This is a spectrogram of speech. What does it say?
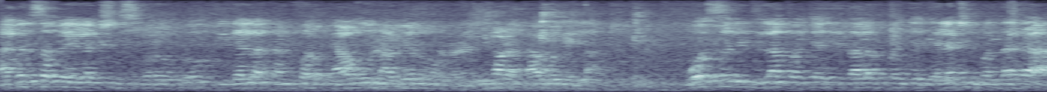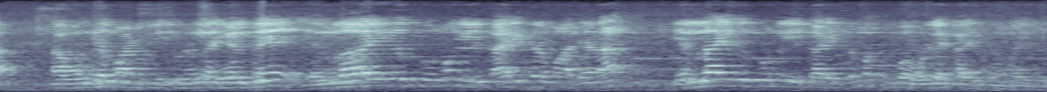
ನಗರಸಭೆ ಎಲೆಕ್ಷನ್ಸ್ ಬರೋದು, ಇದೆಲ್ಲ ಕನ್ಫರ್ಮ್ ಯಾವುದು ನಾವೇನು ಇದು ಮಾಡೋಕ್ಕಾಗೋದಿಲ್ಲ. ಹೋದ್ಸಲಿ ಜಿಲ್ಲಾ ಪಂಚಾಯತಿ, ತಾಲೂಕ್ ಪಂಚಾಯತಿ ಎಲೆಕ್ಷನ್ ಬಂದಾಗ ನಾವು ಒಂದೇ ಮಾಡ್ತೀವಿ. ಇವರೆಲ್ಲ ಹೇಳಿದೆ ಎಲ್ಲ ಇದಕ್ಕೂ ಈ ಕಾರ್ಯಕ್ರಮ ಜನ ಎಲ್ಲ ಇದಕ್ಕೂ ಈ ಕಾರ್ಯಕ್ರಮ ತುಂಬಾ ಒಳ್ಳೆ ಕಾರ್ಯಕ್ರಮ ಇದು.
